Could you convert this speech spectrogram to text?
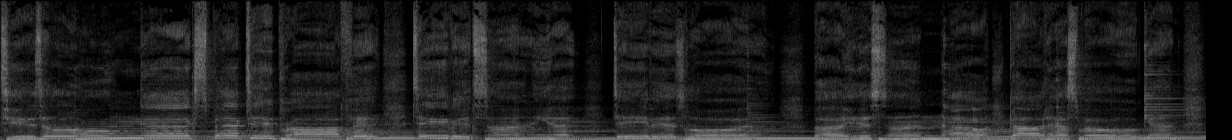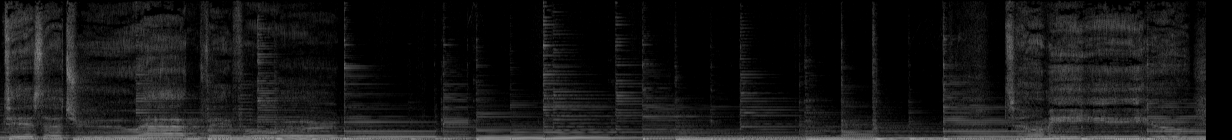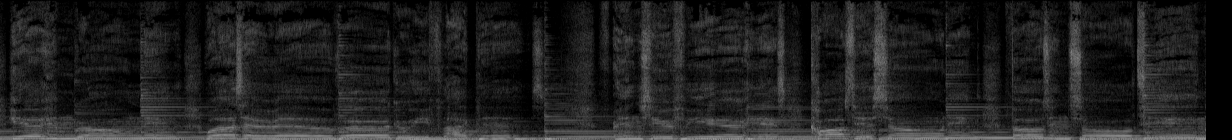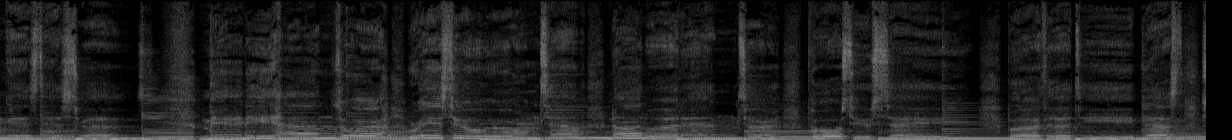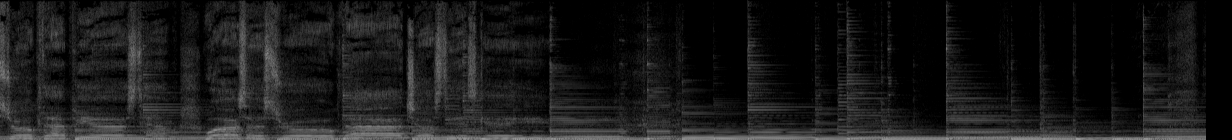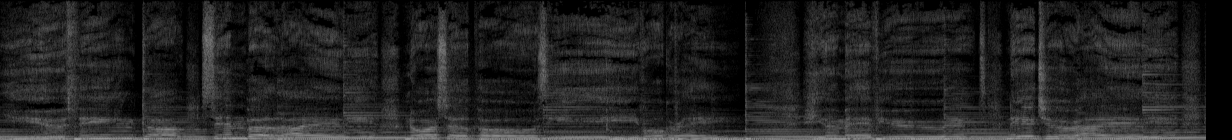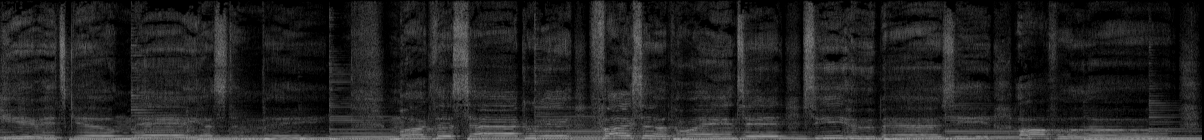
Tis a long expected prophet, David's son, yet David's Lord. By his son now God has spoken, tis the true and faithful word. Was there ever grief like this? Friends who fear his cause disowning, foes insulting his distress. Many hands were raised to wound him, none would enter, post to save. But the deepest stroke that pierced him was a stroke that justice gave. You think of sin lightly, nor suppose evil great. You may view its nature rightly, hear its guilt estimate. Mark the sacrifice appointed, see who bears the awful load.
